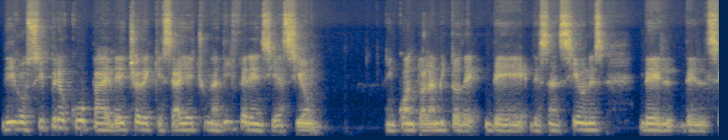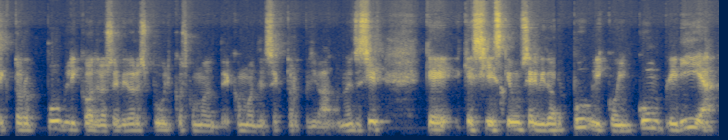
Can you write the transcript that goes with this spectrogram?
digo, sí preocupa el hecho de que se haya hecho una diferenciación en cuanto al ámbito de, sanciones del, sector público, de los servidores públicos como, del sector privado. ¿no? Es decir, que, si es que un servidor público incumpliría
